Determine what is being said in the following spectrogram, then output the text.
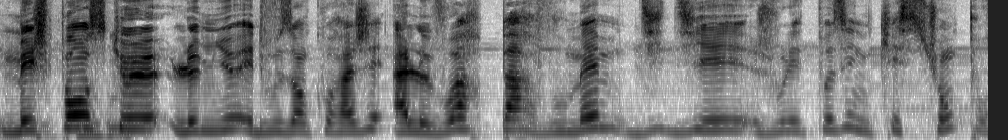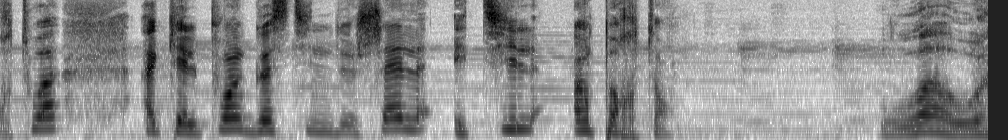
Mais je pense que le mieux est de vous encourager à le voir par vous-même. Didier, je voulais te poser une question pour toi. À quel point Ghost in the Shell est-il important? Waouh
